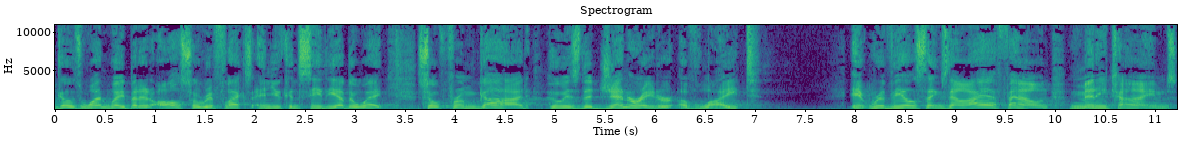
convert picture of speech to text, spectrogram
goes one way, but it also reflects and you can see the other way. So from God, who is the generator of light, it reveals things. Now, I have found many times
